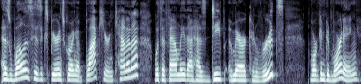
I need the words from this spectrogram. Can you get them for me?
as well as his experience growing up black here in Canada with a family that has deep American roots. Morgan, good morning.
